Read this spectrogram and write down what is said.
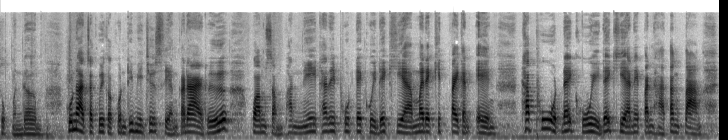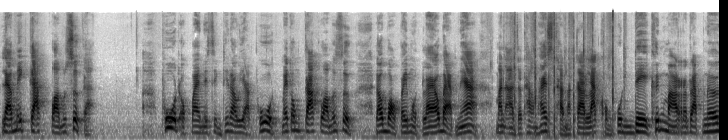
สุขเหมือนเดิม คุณอาจจะคุยกับคนที่มีชื่อเสียงก็ได้ หรือความสัมพันธ์นี้ถ้าได้พูดได้คุยได้เคลียร์ไม่ได้คิดไปกันเอง ถ้าพูดได้คุยได้เคลียร์ในปัญหาต่างๆ แล้วไม่กักความรู้สึกอะพูดออกไปในสิ่งที่เราอยากพูด ไม่ต้องกักความรู้สึก เราบอกไปหมดแล้วแบบเนี้ย มันอาจจะทำให้สถานการณ์รักของคุณดีขึ้นมาระดับหนึ่ง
